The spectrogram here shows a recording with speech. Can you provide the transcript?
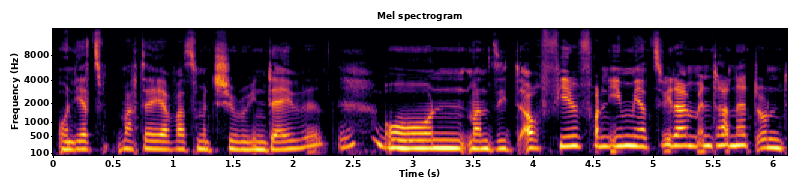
Und jetzt macht er ja was mit Shireen David. Und man sieht auch viel von ihm jetzt wieder im Internet. Und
